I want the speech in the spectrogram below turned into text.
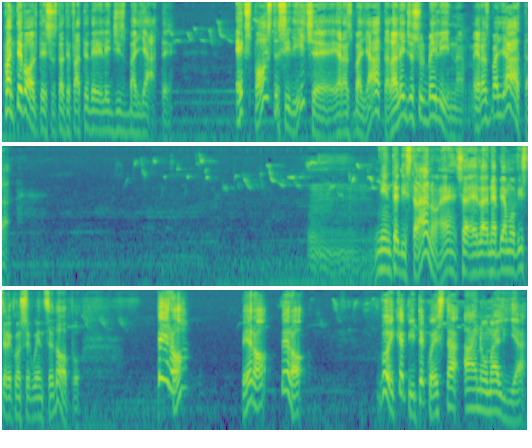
Quante volte sono state fatte delle leggi sbagliate? Ex post si dice era sbagliata, la legge sul bail-in era sbagliata. Niente di strano, eh? cioè, ne abbiamo viste le conseguenze dopo. Però, però, però, voi capite questa anomalia.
